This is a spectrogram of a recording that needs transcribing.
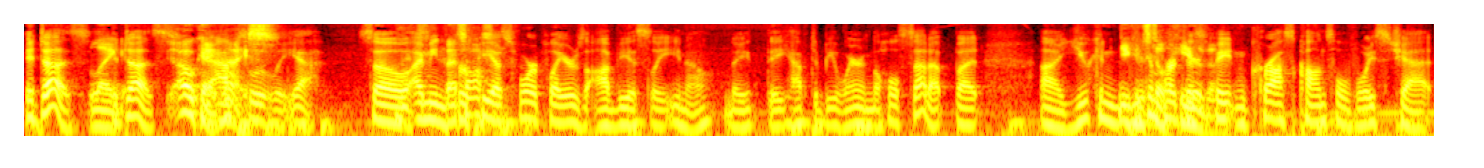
It does. Like- it does. okay, Yeah, nice. absolutely. Yeah. So I mean, That's for awesome. PS4 players, obviously, you know, they they have to be wearing the whole setup, but uh, you can You can still hear them. participate in cross console voice chat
